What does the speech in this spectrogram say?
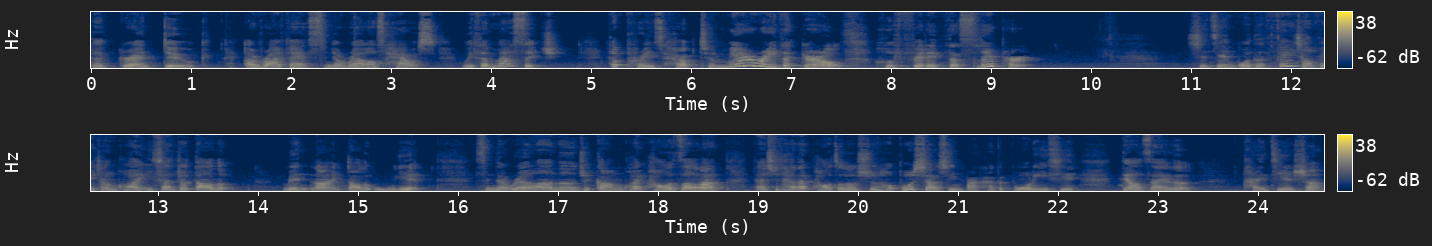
the Grand Duke Arrive at Cinderella's house with a message. The prince hoped to marry the girl who fitted the slipper. 时间过得非常非常快，一下就到了 midnight，到了午夜。Cinderella 呢就赶快跑走啦，但是她在跑走的时候不小心把她的玻璃鞋掉在了台阶上。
